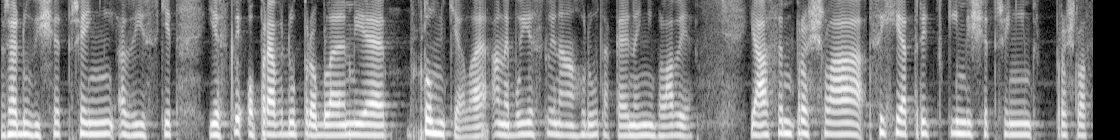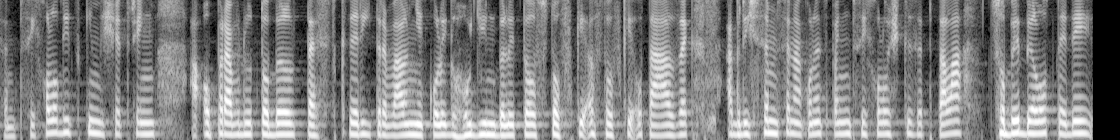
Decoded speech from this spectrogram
řadu vyšetření a zjistit, jestli opravdu problém je v tom těle, anebo jestli náhodou také není v hlavě. Já jsem prošla psychiatrickým vyšetřením, prošla jsem psychologickým vyšetřením a opravdu to byl test, který trval několik hodin, byly to stovky a stovky otázek. A když jsem se nakonec paní psycholožky zeptala, co by bylo tedy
